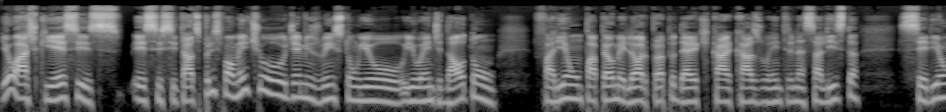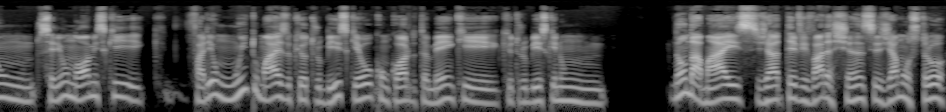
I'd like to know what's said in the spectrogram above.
Eu acho que esses, esses citados, principalmente o James Winston e o, e o Andy Dalton, fariam um papel melhor. O próprio Derek Carr, caso entre nessa lista, seriam, seriam nomes que fariam muito mais do que o Trubisky. Eu concordo também que, que o Trubisky não, não dá mais, já teve várias chances, já mostrou,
